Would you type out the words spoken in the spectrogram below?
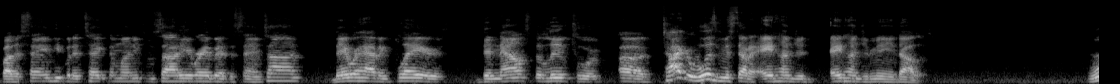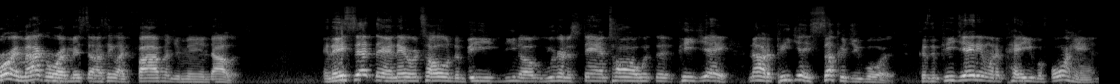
By the same people that take the money from Saudi Arabia at the same time, they were having players denounce the LIV Tour. Uh, Tiger Woods missed out on 800 800 million dollars. Rory McIlroy missed out, I think, like 500 million dollars. And they sat there and they were told to be, you know, going to stand tall with the PGA. No, the PGA suckered you boys because the PGA didn't want to pay you beforehand.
